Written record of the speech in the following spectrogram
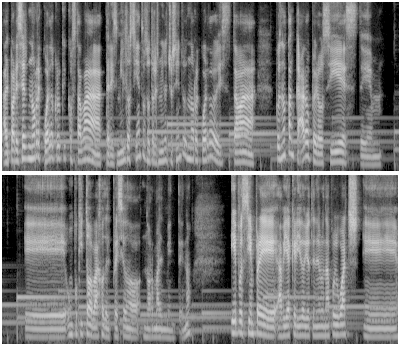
Al parecer, no recuerdo, creo que costaba 3.200 o 3.800, no recuerdo, estaba pues no tan caro, pero sí este, eh, un poquito abajo del precio normalmente, ¿no? Y pues siempre había querido yo tener un Apple Watch eh,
